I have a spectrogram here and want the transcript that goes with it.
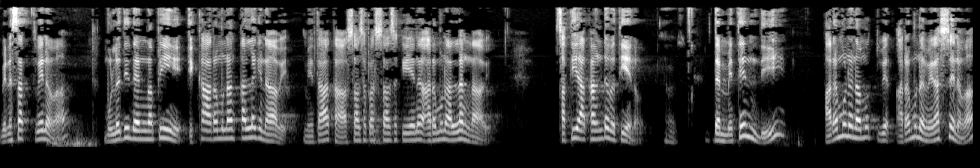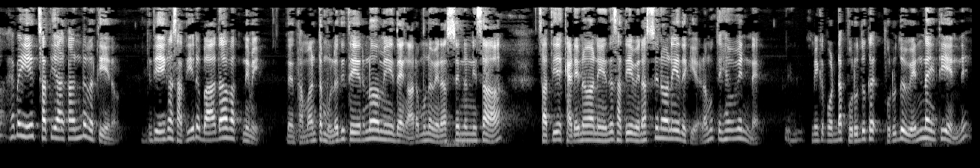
වෙනසක් වෙනවා. මුලදී දැන් අපි එක අරමුණක් අල්ලගෙන ආවේ. මේ තා කාස්වාස ප්‍රස්වාස කියන අරමුණ අල්ලන් ආවේ. සතිය අඛණ්ඩව තියෙනවා. දැන් මෙතෙන්දී අරමුණ නමුත් අරමුණ වෙනස් වෙනවා. හැබැයි ඒත් සතිය අඛණ්ඩව තියෙනවා. ඉතින් ඒක සතියට බාධාවක් නෙමෙයි. දැන් Tamanට මුලදී තේරෙනවා මේ දැන් අරමුණ වෙනස් වෙන නිසා සතිය කැඩෙනවා නේද? සතිය වෙනස් වෙනවා නේද කියලා. නමුත් එහෙම වෙන්නේ මේක පොඩ්ඩක් පුරුදු පුරුදු වෙන්නයි තියෙන්නේ.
